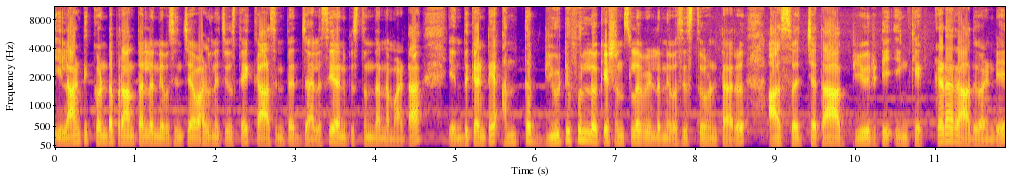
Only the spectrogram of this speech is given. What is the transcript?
ఇలాంటి కొండ ప్రాంతాల్లో నివసించే వాళ్ళని చూస్తే కాసింత జలసి అనిపిస్తుంది అన్నమాట ఎందుకంటే అంత బ్యూటిఫుల్ లొకేషన్స్లో వీళ్ళు నివసిస్తూ ఉంటారు. ఆ స్వచ్ఛత ఆ ప్యూరిటీ ఇంకెక్కడ రాదు అండి.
